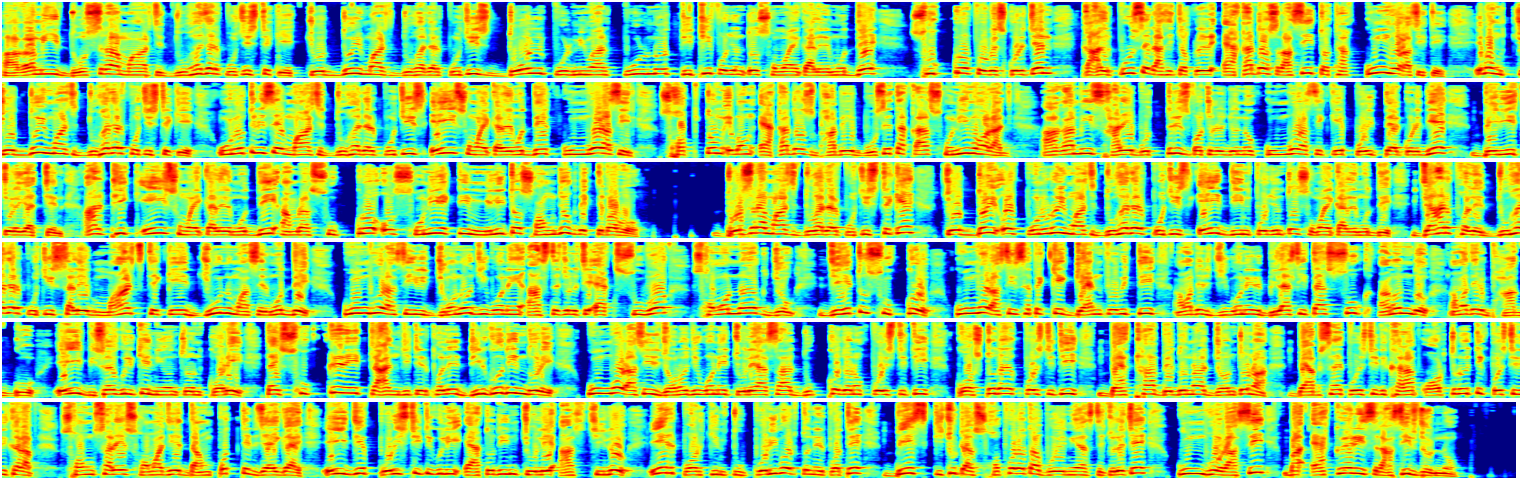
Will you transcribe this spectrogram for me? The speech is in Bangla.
আগামী দোসরা মার্চ দু পঁচিশ থেকে চোদ্দোই মার্চ দু হাজার পঁচিশ দোল পূর্ণিমার পূর্ণ তিথি পর্যন্ত সময়কালের মধ্যে শুক্র প্রবেশ করেছেন কালপুরুষের রাশিচক্রের একাদশ রাশি তথা কুম্ভ রাশিতে এবং চোদ্দোই মার্চ দু হাজার পঁচিশ থেকে উনত্রিশে মার্চ দু হাজার পঁচিশ এই সময়কালের মধ্যে কুম্ভ রাশির সপ্তম এবং একাদশ ভাবে বসে থাকা শনি মহারাজ আগামী সাড়ে বত্রিশ বছরের জন্য কুম্ভ রাশিকে পরিত্যাগ করে দিয়ে বেরিয়ে চলে যাচ্ছেন। আর ঠিক এই সময়কালের মধ্যেই আমরা শুক্র ও শনির একটি মিলিত সংযোগ দেখতে পাবো। দোসরা মার্চ দু হাজার পঁচিশ থেকে চোদ্দোই ও পনেরোই মার্চ দু হাজার পঁচিশ এই দিন পর্যন্ত সময়কালের মধ্যে, যার ফলে দু হাজার পঁচিশ সালে মার্চ থেকে জুন মাসের মধ্যে কুম্ভ রাশির জনজীবনে আসতে চলেছে এক শুভ সমন্বয়ক যোগ। যেহেতু শুক্র কুম্ভ রাশির সাপেক্ষে জ্ঞান প্রবৃত্তি, আমাদের জীবনের বিলাসিতা, সুখ, আনন্দ, আমাদের ভাগ্য, এই বিষয়গুলিকে নিয়ন্ত্রণ করে। তাই শুক্রের এই ট্রানজিটের ফলে দীর্ঘদিন ধরে কুম্ভ রাশির জনজীবনে চলে আসা দুঃখজনক পরিস্থিতি, কষ্টদায়ক পরিস্থিতি, ব্যথা, বেদনা, যন্ত্রণা, ব্যবসায় পরিস্থিতি খারাপ, অর্থনৈতিক পরিস্থিতি খারাপ, সংসারে, সমাজে দাম্পত্যের জায়গায় এই যে পরিস্থিতিগুলি এতদিন চলে আসছিল, এরপর কিন্তু পরিবর্তনের পথে বেশ কিছুটা সফলতা বয়ে নিয়ে আসতে চলেছে কুম্ভ রাশি বা অ্যাকুয়ারিস রাশির জন্য।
